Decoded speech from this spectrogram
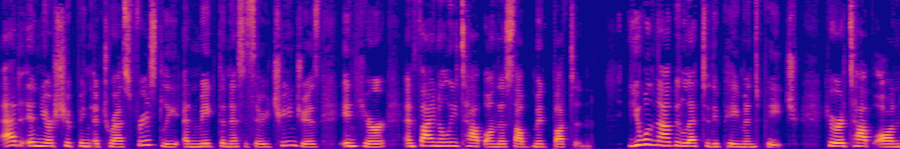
add in your shipping address firstly and make the necessary changes in here and finally tap on the Submit button. You will now be led to the payment page. Here tap on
